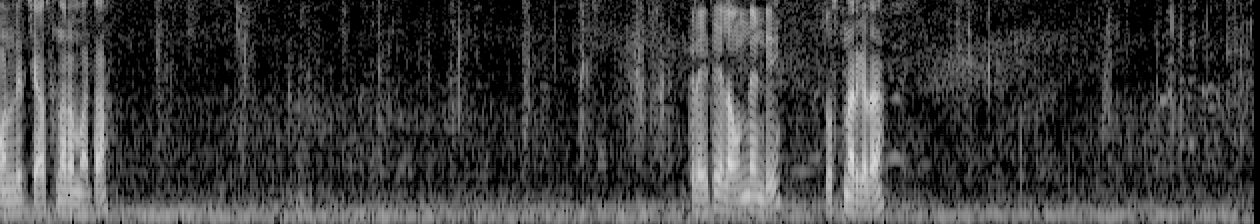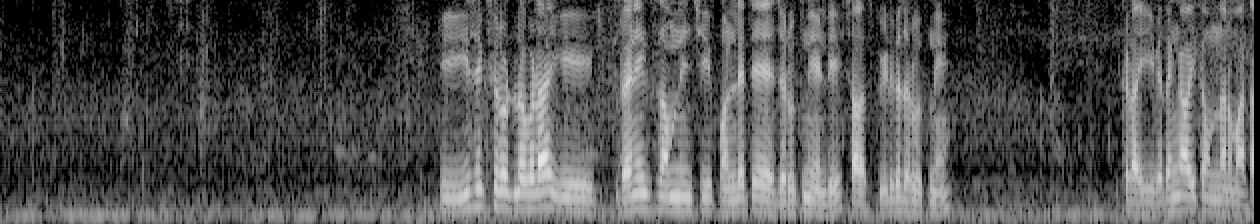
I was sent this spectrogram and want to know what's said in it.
పనులు అయితే చేస్తున్నారన్నమాట. ఇక్కడైతే ఇలా ఉందండి. చూస్తున్నారు కదా? ఈ e ఈ సిక్స్ రోడ్లో కూడా ఈ డ్రైనేజ్కి సంబంధించి పనులు అయితే జరుగుతున్నాయండి. చాలా స్పీడ్గా జరుగుతున్నాయి. ఇక్కడ ఈ విధంగా అయితే ఉందన్నమాట.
